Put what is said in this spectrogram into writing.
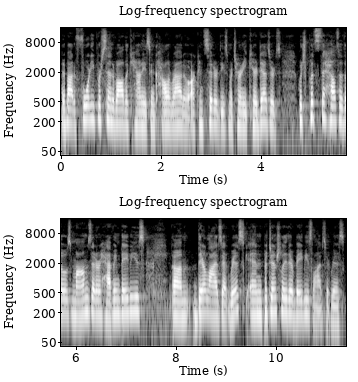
And about 40% of all the counties in Colorado are considered these maternity care deserts, which puts the health of those moms that are having babies, um, their lives at risk, and potentially their babies' lives at risk.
